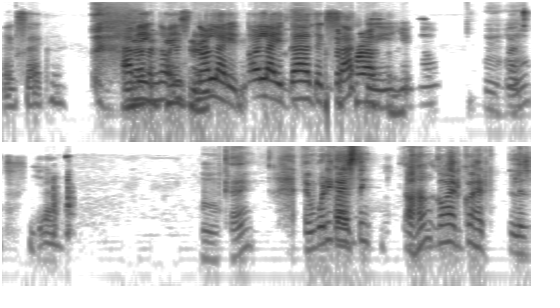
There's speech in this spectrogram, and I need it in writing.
exactly. I Not mean, the no, it's not like not like that exactly, you know. Mhm. But yeah. Okay. And what do you guys think? Uh huh. Go ahead. Go ahead, Liz.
